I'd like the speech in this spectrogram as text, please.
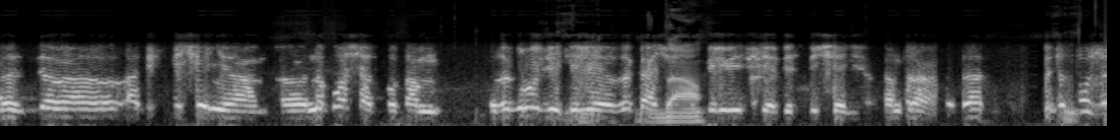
э, э, обеспечение на площадку там загрузить или заказчику да. перевести обеспечение контракта, да. Это тоже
